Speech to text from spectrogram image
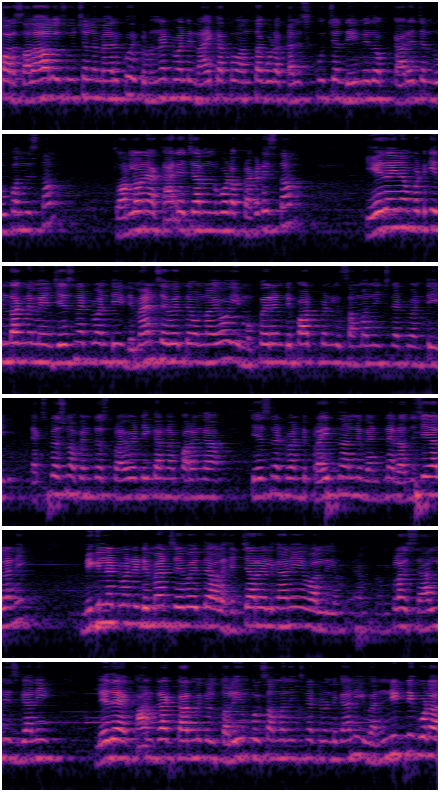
వారి సలహాలు సూచనల మేరకు ఇక్కడ ఉన్నటువంటి నాయకత్వం అంతా కూడా కలిసి కూర్చొని దీని మీద ఒక కార్యాచరణ రూపొందిస్తాం. త్వరలోనే ఆ కార్యాచరణను కూడా ప్రకటిస్తాం. ఏదైనప్పటికీ ఇందాకనే మేము చేసినటువంటి డిమాండ్స్ ఏవైతే ఉన్నాయో ఈ ముప్పై రెండు డిపార్ట్మెంట్లకు సంబంధించినటువంటి ఎక్స్ప్రెషన్ ఆఫ్ ఇంట్రెస్ట్ ప్రైవేటీకరణ పరంగా చేసినటువంటి ప్రయత్నాన్ని వెంటనే రద్దు చేయాలని మిగిలినటువంటి డిమాండ్స్ ఏవైతే వాళ్ళ హెచ్ఆర్ఐలు కానీ వాళ్ళ ఎంప్లాయీ శాలరీస్ కానీ లేదా కాంట్రాక్ట్ కార్మికుల తొలగింపుకు సంబంధించినటువంటి కానీ ఇవన్నిటిని కూడా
